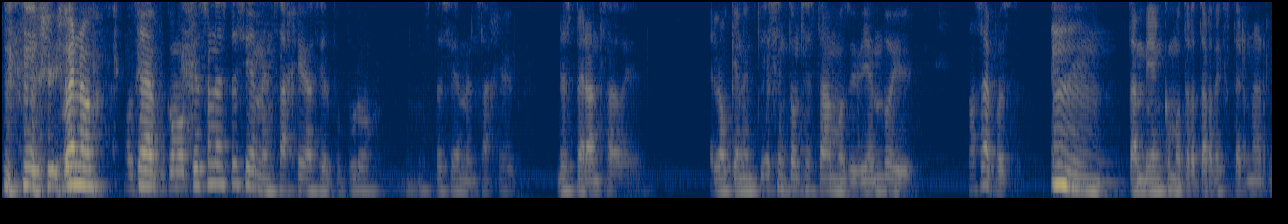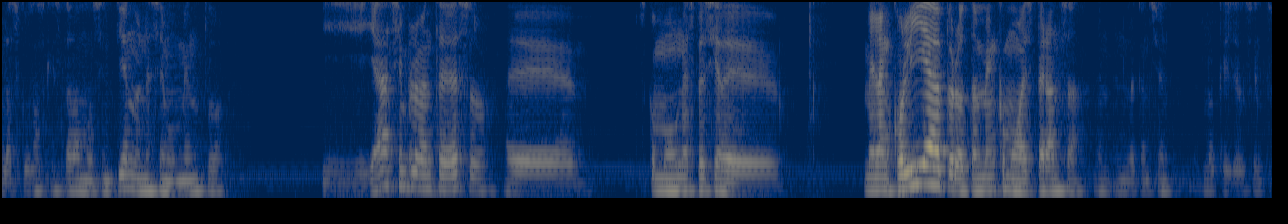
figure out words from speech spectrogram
bueno, o sea, como que es una especie de mensaje hacia el futuro, una especie de mensaje de esperanza de, de lo que en ese entonces estábamos viviendo y, no sé, pues también como tratar de externar las cosas que estábamos sintiendo en ese momento. Y ya, simplemente eso. eh, es como una especie de melancolía, pero también como esperanza en, en la canción, es lo que yo siento.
